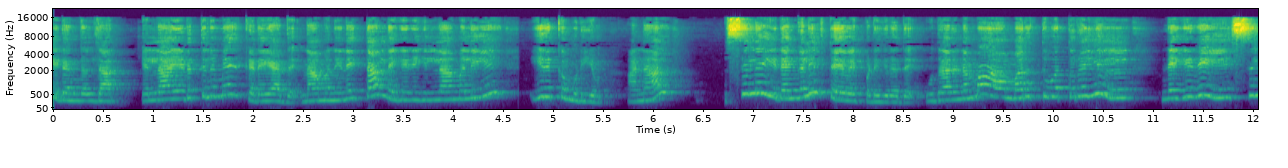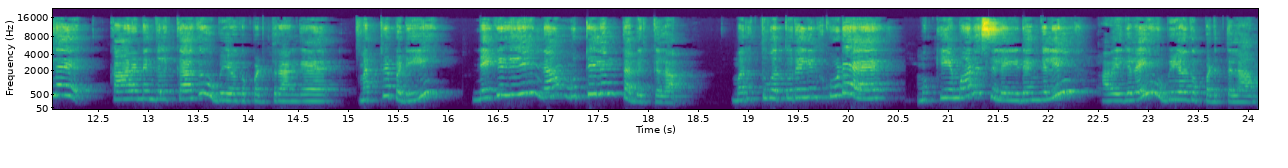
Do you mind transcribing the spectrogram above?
இடங்கள் தான். எல்லா இடத்திலுமே கிடையாது. நாம நினைத்தால் நெகிழி இல்லாமலேயே இருக்க முடியும். ஆனால் சில இடங்களில் தேவைப்படுகிறது. உதாரணமா மருத்துவத்துறையில் நெகிழி சில காரணங்களுக்காக உபயோகப்படுத்துறாங்க. மற்றபடி நெகிழியை நாம் முற்றிலும் தவிர்க்கலாம். மருத்துவத்துறையில் கூட முக்கியமான சில இடங்களில் அவைகளை உபயோகப்படுத்தலாம்.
